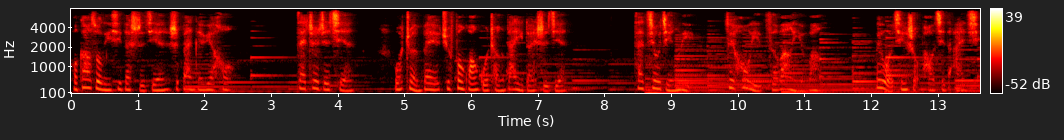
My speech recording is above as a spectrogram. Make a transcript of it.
我告诉林夕的时间是半个月后。在这之前，我准备去凤凰古城待一段时间，在旧井里最后一次望一望被我亲手抛弃的爱情。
